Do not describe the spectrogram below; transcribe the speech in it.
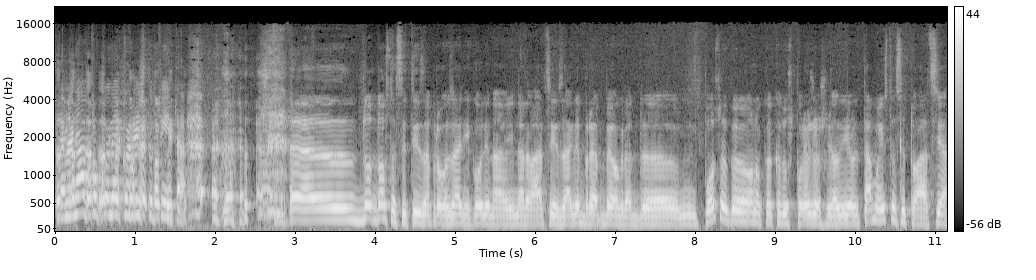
da me napokon neko nešto pita. e, dosta si ti zapravo zadnjih godina i na relaciji Zagreb-Beograd. E, postoje ono kad uspoređuješ, je li, tamo ista situacija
